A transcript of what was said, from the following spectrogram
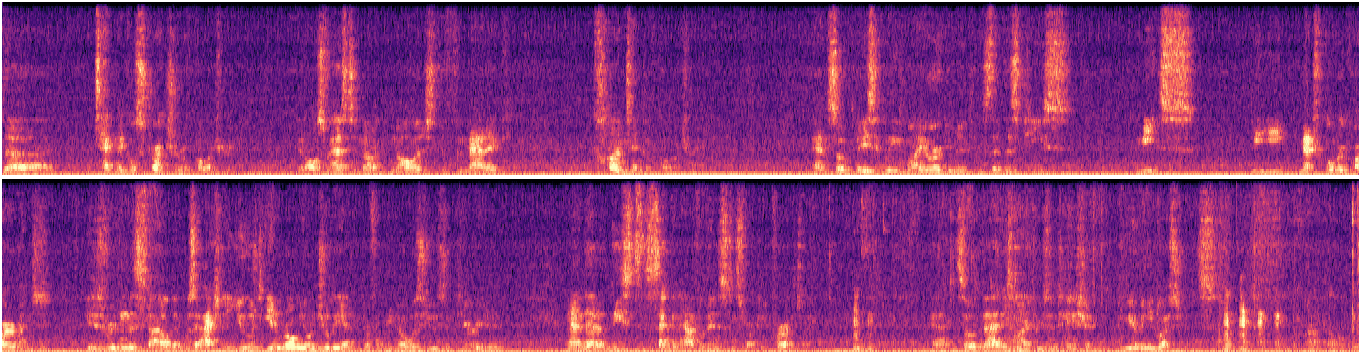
the technical structure of poetry. It also has to acknowledge the thematic content of poetry. And so basically, my argument is that this piece meets the metrical requirement. It is written in the style that was actually used in Romeo and Juliet, therefore we know it was used in period, and that at least the second half of it is constructed correctly. And so that is my presentation. Do we have any questions? Because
